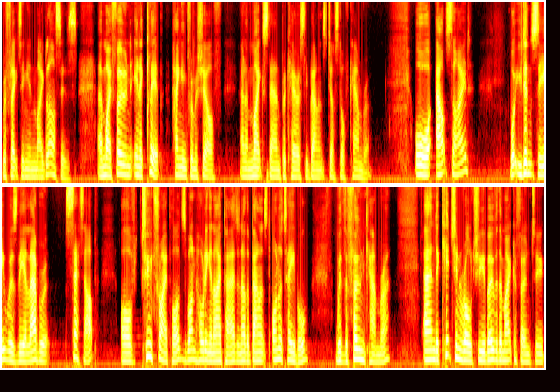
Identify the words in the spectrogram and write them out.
reflecting in my glasses, and my phone in a clip hanging from a shelf, and a mic stand precariously balanced just off camera. Or outside, what you didn't see was the elaborate setup of two tripods, one holding an iPad, another balanced on a table with the phone camera, and a kitchen roll tube over the microphone to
